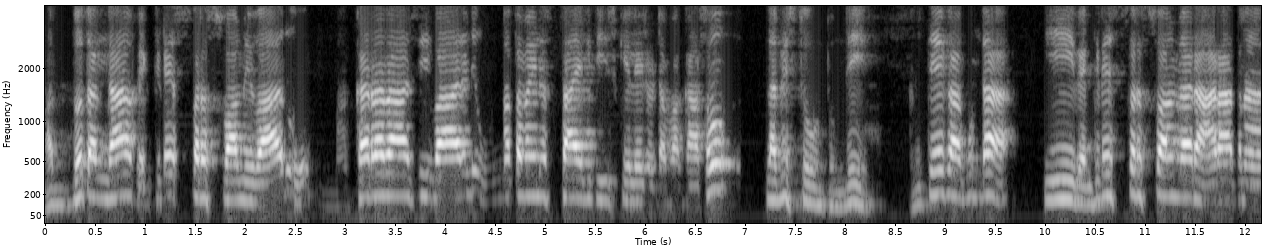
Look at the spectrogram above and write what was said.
అద్భుతంగా వెంకటేశ్వర స్వామి వారు మకర రాశి వారిని ఉన్నతమైన స్థాయికి తీసుకెళ్ళేటువంటి అవకాశం లభిస్తూ ఉంటుంది. అంతేకాకుండా ఈ వెంకటేశ్వర స్వామి వారి ఆరాధన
